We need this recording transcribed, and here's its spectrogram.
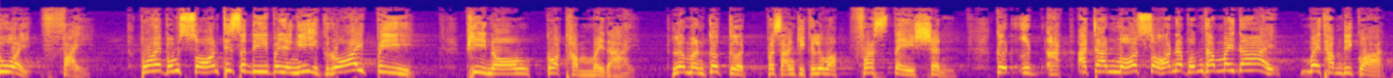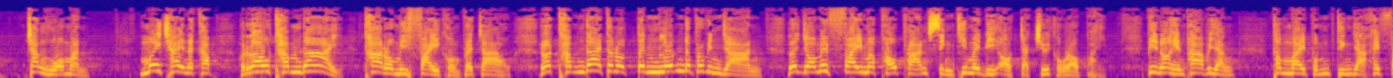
ด้วยไฟพอให้ผมสอนทฤษฎีไปอย่างนี้อีกร้อยปี พี่น้องก็ทำไม่ได้ แล้วมันก็เกิดภาษาอังกฤษเขาเรียกว่า frustration เกิดอึดอัด อาจารย์หมอสอนนะผมทำไม่ได้ ไม่ทำดีกว่า ช่างหัวมัน ไม่ใช่นะครับ เราทำได้ถ้าเรามีไฟของพระเจ้า เราทำได้ถ้าเราเต็มล้นด้วยพระวิญญาณ และยอมให้ไฟมาเผาผลาญสิ่งที่ไม่ดีออกจากชีวิตของเราไป พี่น้องเห็นภาพไปยังทำไมผมถึงอยากให้ไฟ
